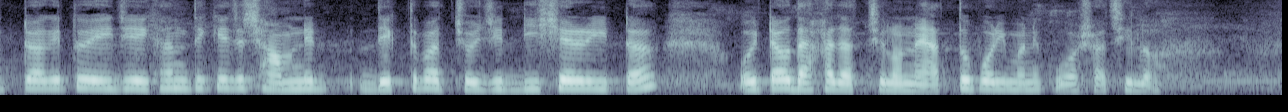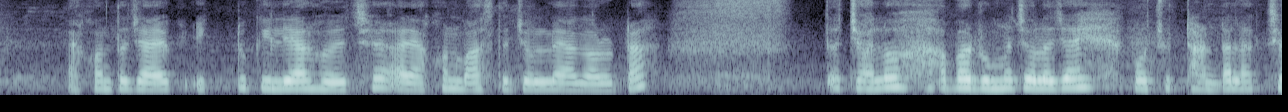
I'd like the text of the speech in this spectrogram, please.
একটু আগে তো এই যে এখান থেকে যে সামনে দেখতে পাচ্ছ, ওই যে ডিশের ইটা, ওইটাও দেখা যাচ্ছিল না, এত পরিমাণে কুয়াশা ছিল। এখন তো যাই একটু ক্লিয়ার হয়েছে, আর এখন বাসতে চলল এগারোটা। তো চলো, আবার রুমে চলে যাই, প্রচুর ঠান্ডা লাগছে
